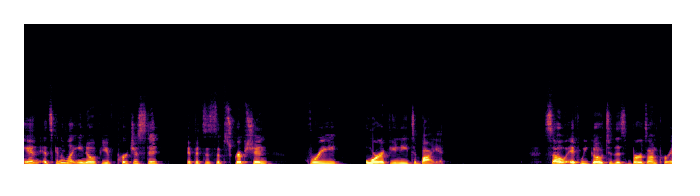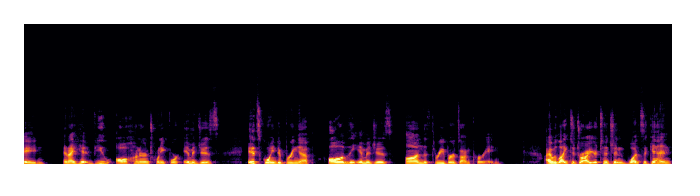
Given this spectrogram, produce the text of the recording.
and it's going to let you know if you've purchased it, if it's a subscription, free, or if you need to buy it. So if we go to this Birds on Parade and I hit view all 124 images, it's going to bring up all of the images on the three birds on parade. I would like to draw your attention once again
